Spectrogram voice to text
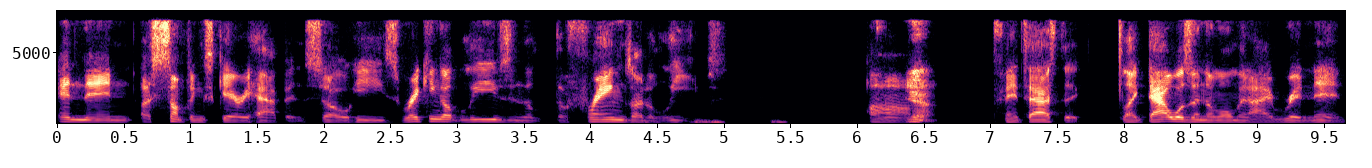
and then uh, something scary happens. So he's raking up leaves, and the, the frames are the leaves. Um, Yeah. Fantastic. Like that wasn't a moment I had written in.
